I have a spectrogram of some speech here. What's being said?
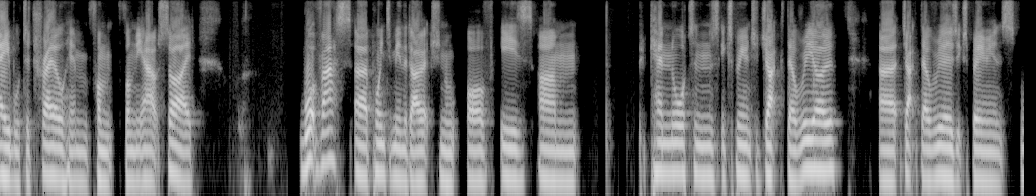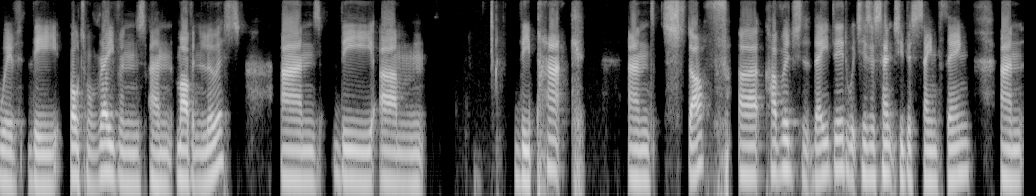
able to trail him from from the outside. What Vass uh, pointed me in the direction of is um, Ken Norton's experience with Jack Del Rio, uh, Jack Del Rio's experience with the Baltimore Ravens and Marvin Lewis, and the um, the pack and stuff uh, coverage that they did, which is essentially the same thing. And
